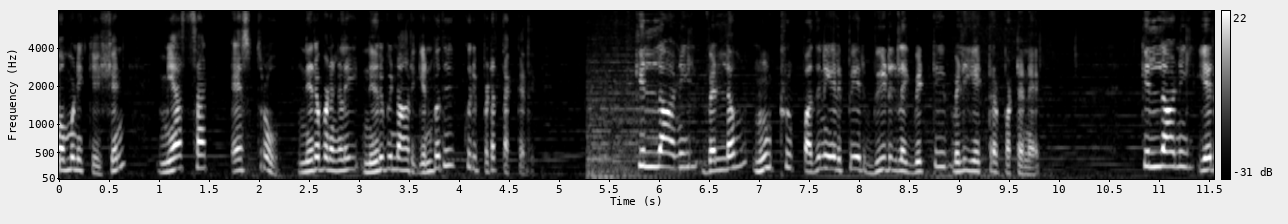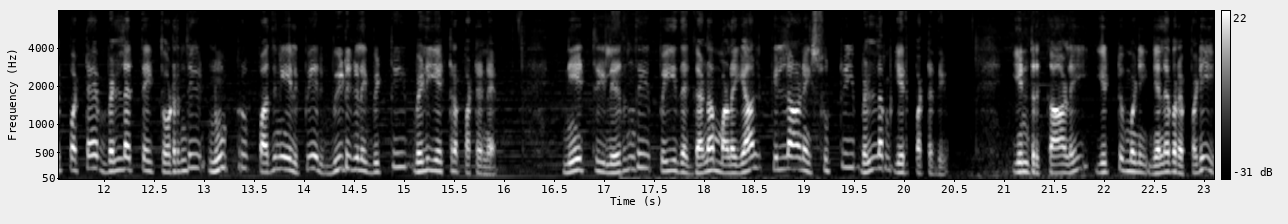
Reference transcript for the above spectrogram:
communication MEASAT Astro நிறுவனங்களை நிறுவினார் என்பது குறிப்பிடத்தக்கது. கில்லானில் வெள்ளம் நூற்று பதினேழு பேர் வீடுகளை விட்டு வெளியேற்றப்பட்டனர். கில்லானில் ஏற்பட்ட வெள்ளத்தை தொடர்ந்து நூற்று பதினேழு பேர் வீடுகளை விட்டு வெளியேற்றப்பட்டனர். நேற்றிலிருந்து பெய்த கனமழையால் கில்லானை சுற்றி வெள்ளம் ஏற்பட்டது. இன்று காலை எட்டு மணி நிலவரப்படி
